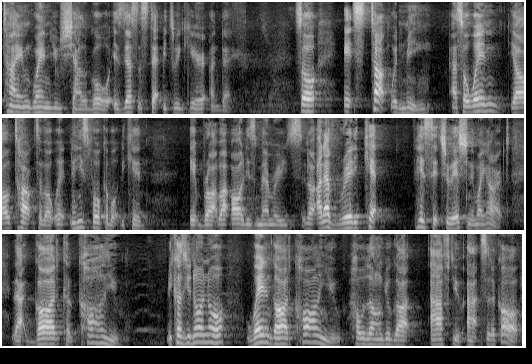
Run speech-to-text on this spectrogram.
time when you shall go. It's just a step between here and death. So it stuck with me. And so when y'all talked about, when he spoke about the kid, it brought back all these memories. You know, and I've really kept his situation in my heart that God could call you. Because you don't know when God calling you, how long you got after you've answered the call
